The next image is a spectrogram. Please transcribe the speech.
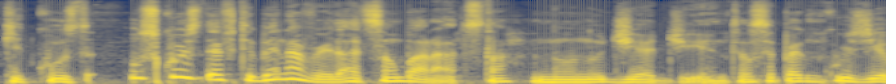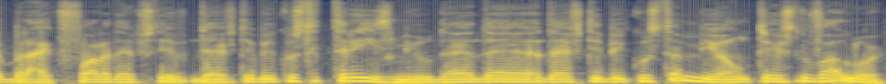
que custa. Os cursos da FTB, na verdade, são baratos, tá? No, no dia a dia. Então você pega um curso de hebraico fora da FTB, da FTB custa 3 mil, da, da, da FTB custa mil, é um terço do valor.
